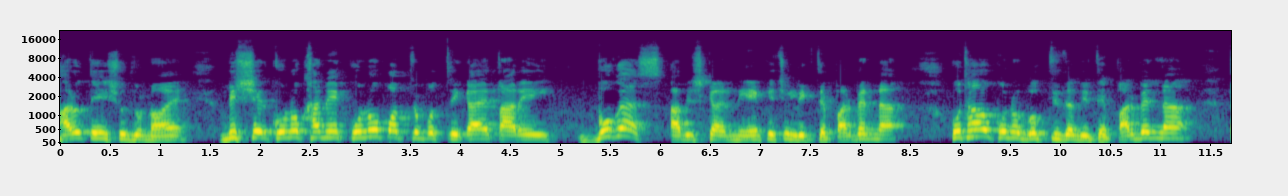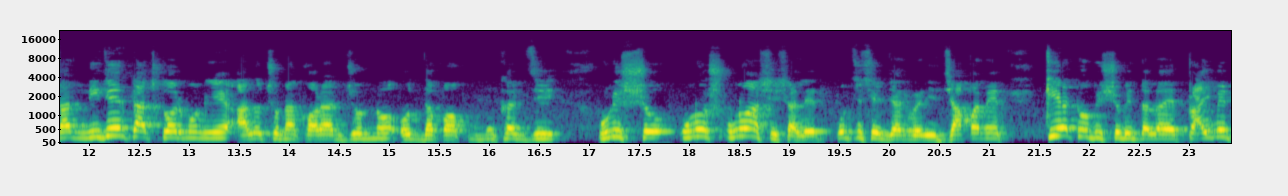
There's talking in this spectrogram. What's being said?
ভারতেই শুধু নয়, বিশ্বের কোনোখানে কোনো পত্রপত্রিকায় তার এই বোগাস আবিষ্কার নিয়ে কিছু লিখতে পারবেন না, কোথাও কোনো বক্তৃতা দিতে পারবেন না। তার নিজের কাজকর্ম নিয়ে আলোচনা করার জন্য অধ্যাপক মুখার্জি উনিশশো উনআশি সালের পঁচিশে জানুয়ারি জাপানের কিয়াটো বিশ্ববিদ্যালয়ে প্রাইভেট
